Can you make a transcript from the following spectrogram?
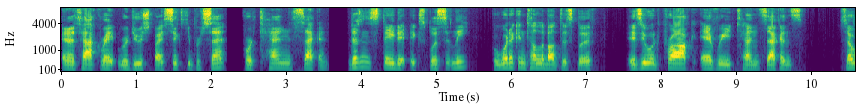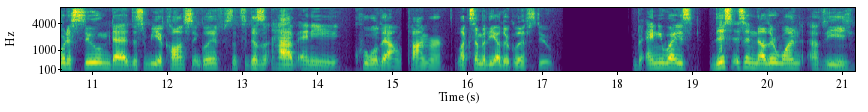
and attack rate reduced by 60% for 10 seconds. It doesn't state it explicitly, but what I can tell about this glyph is it would proc every 10 seconds so I would assume that this would be a constant glyph since it doesn't have any cooldown timer like some of the other glyphs do. But anyways, this is another one of the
